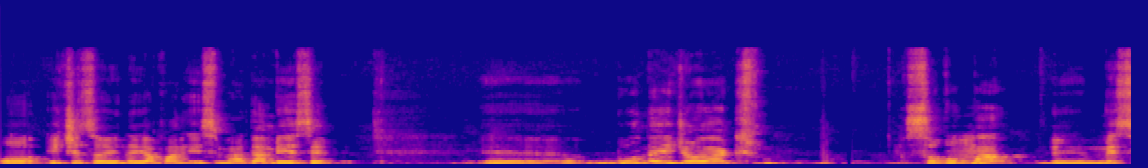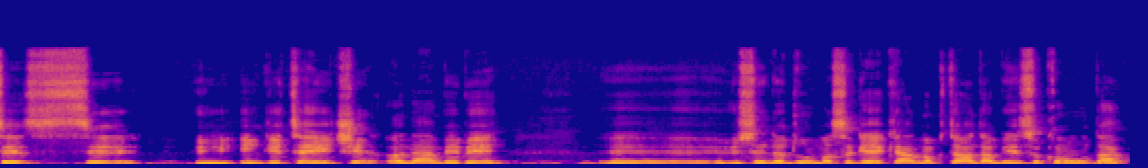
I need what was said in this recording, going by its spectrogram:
o iki sayını yapan isimlerden birisi. Ee, bu neyce olarak savunma e, meselesi e, İngiltere için önemli bir e, üzerinde durması gereken noktalardan birisi konuda.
